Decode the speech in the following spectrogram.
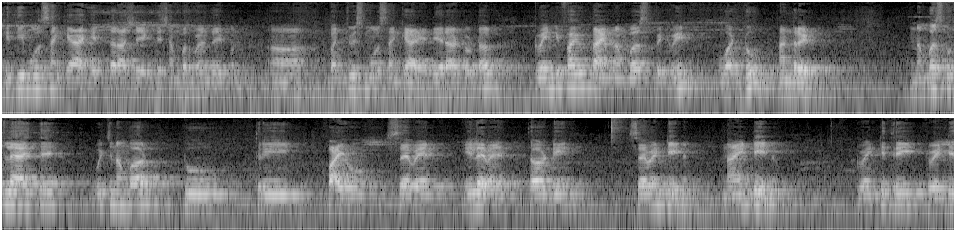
किती मूळ संख्या आहेत? तर अशा एक ते शंभरपर्यंत एकूण पंचवीस मूळ संख्या आहे there are total twenty five prime numbers between one two hundred numbers कुठले आहेत ते? Which number two three five seven eleven thirteen seventeen nineteen twenty three twenty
